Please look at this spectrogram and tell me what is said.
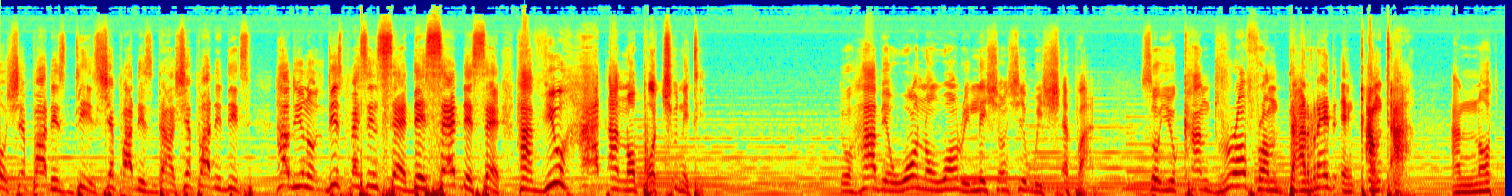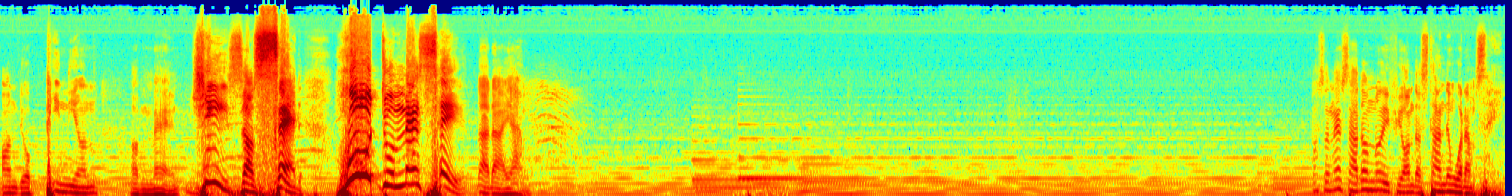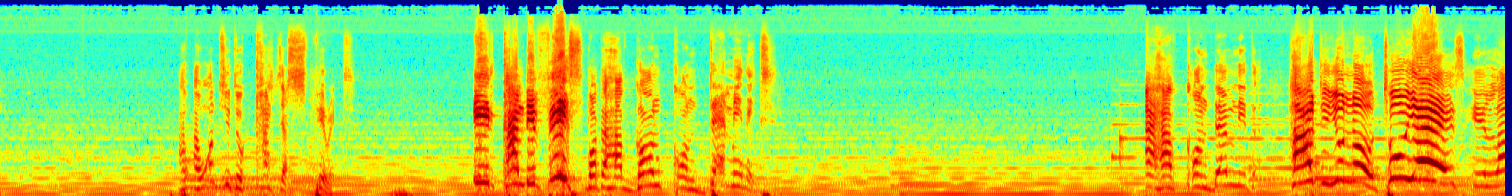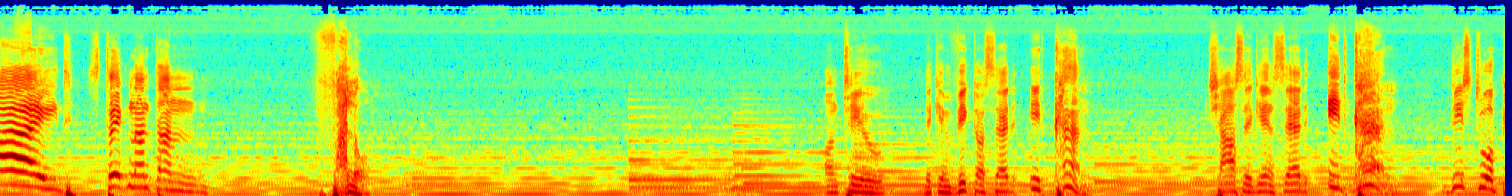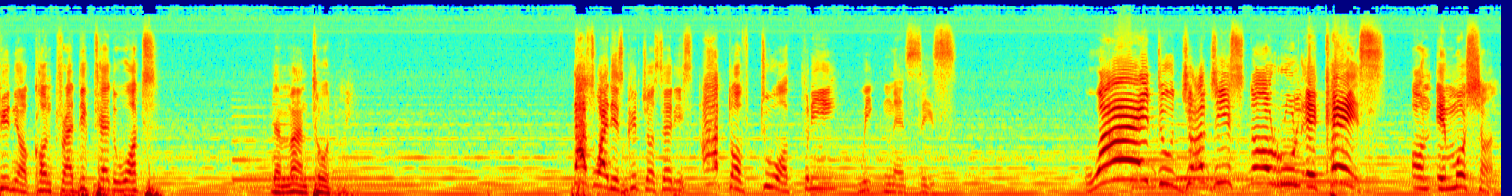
Oh, shepherd is this, shepherd is that, shepherd is this. How do you know? This person said, they said, they said. Have you had an opportunity to have a one on one relationship with shepherd so you can draw from direct encounter and not on the opinion of men? Jesus said, Who do men say that I am? Pastor Ness, I don't know if you're understanding what I'm saying. I, I want you to catch the spirit. It can be fixed, but I have gone condemning it. I have condemned it. How do you know? Two years he lied, stagnant and fallow. Until Deacon Victor said, It can. Charles again said, It can. These two opinions contradicted what the man told me. That's why the scripture said it's out of two or three weaknesses. Why do judges not rule a case on emotion?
